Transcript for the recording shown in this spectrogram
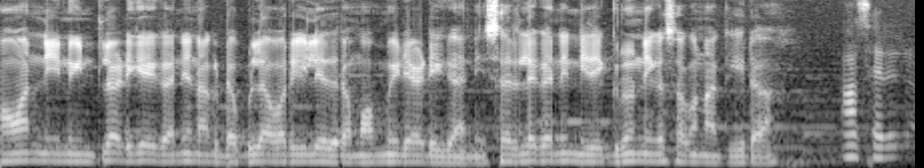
మామ నేను ఇంట్లో అడిగే కానీ నాకు డబ్బులు ఎవరు ఇవ్వలేదురా మమ్మీ డాడీ కానీ. సరేలే కానీ నీ దగ్గర ఉన్నాయి కదా సగం నాకు ఇరా ఆ సరేరా.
